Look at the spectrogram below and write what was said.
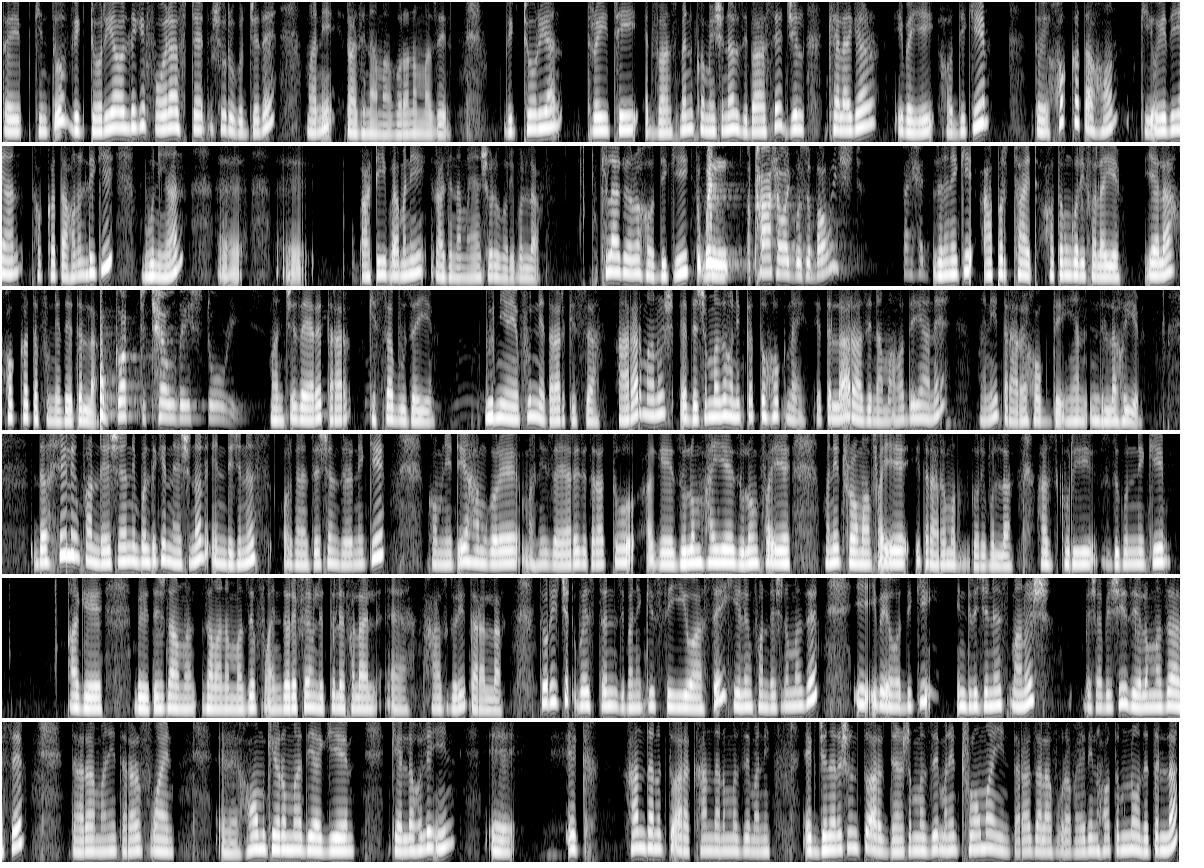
তো কিন্তু ভিক্টোরিয়া হল দিকে ফয়রা স্টেট শুরু করছে দে মানে রাজিনামা গরনের মাঝে। ভিক্টোরিয়ান থ্রিটি অ্যাডভান্সমেন্ট কমিশনার যিবা আছে জিল খেলাগার ইবাই হদিকে তো হক্কাতা হন কি ওই দিয়ান হক্কাতা হন দিকে বুনিয়ান পার্টি বা মানে রাজিনামায়ান শুরু করি বললা খেলাগার হদিকে But when apartheid was abolished, they had যেনে নাকি আপারথাইড খতম কৰি ফেলাইয়ে ইয়ালা হক্কাতা ফুনে দে তাল্লা. মানুষে যায়ারে তারার কিস্সা বুঝাইয়ে দুনিয়ায় ফুনে তারার কিস্সা আর আর মানুষ এ দেশের মাঝে অনেকটা তো হক নাই। এতাল্লা রাজিনামা হদে আনে মানে তারারে হক দে ইয়ান ইন্দিল্লা হইয়ে। দ্য হিলিং ফাউন্ডেশন বলতে কি ন্যাশনাল ইন্ডিজিনাস অর্গানাইজেশন যেটা নাকি কমিউনিটি হাম করে মানে যায়ারে যে তারা তো আগে জুলুম খাইয়ে জুলুম ফাইয়ে মানে ট্রমা ফাইয়ে ই তারারে মদত করি বললা। হাজগুড়ি যখন নাকি আগে ব্রিটিশ জামা, জামানার মাঝে ফাইন ধরে ফ্যামিলি তুলে ফেলাইল হাজ করি তারাল্লা তো রিচার্ড ওয়েস্টার্ন যিবা নাকি সিইও আছে? হিলিং ফাউন্ডেশনের মাঝে? ই ইবে হদিকি ইন্ডিজিনাস মানুষ? বেশা বেশি জিয়ালের মাঝে আছে। তারা মানে তারার ফাইন হোম কেয়ারের মা দিয়া গিয়ে কেলা হলে ইন এক খানদানত তো আর এক খানদানের মাঝে মানে এক জেনারেশন তো আরেক জেনারেশন মাঝে মানে ট্রমা ইন তারা জ্বালা ফুরা ফাই দিন হতম ন দেতেল্লা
